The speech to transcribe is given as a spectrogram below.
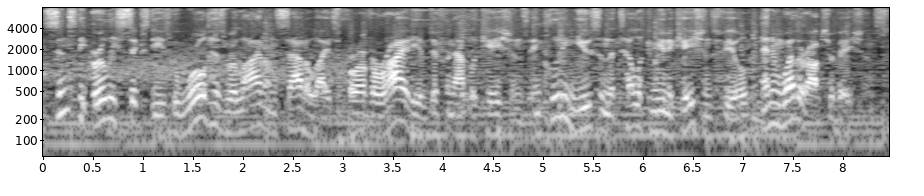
Since the early 60s, the world has relied on satellites for a variety of different applications, including use in the telecommunications field and in weather observations.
